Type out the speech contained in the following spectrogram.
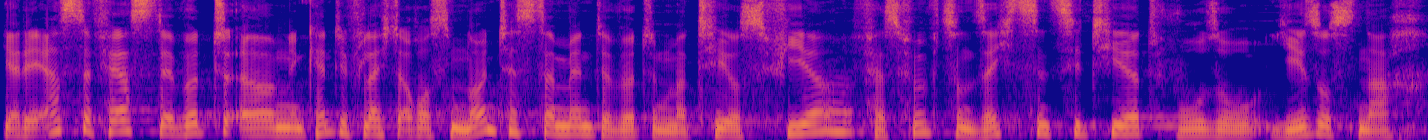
Ja, der erste Vers, der wird, äh, den kennt ihr vielleicht auch aus dem Neuen Testament, der wird in Matthäus 4, Vers 15 und 16 zitiert, wo so Jesus nach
